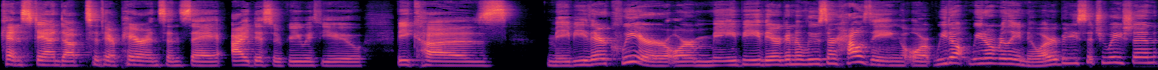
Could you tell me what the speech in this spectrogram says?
can stand up to their parents and say, I disagree with you because maybe they're queer or maybe they're going to lose their housing or we don't we don't really know everybody's situation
